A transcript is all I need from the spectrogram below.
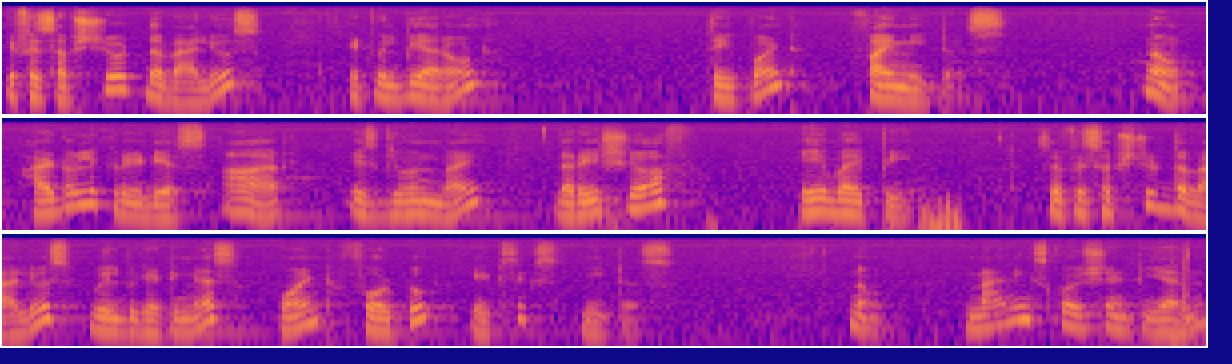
If I substitute the values, it will be around 3.5 meters. Now, hydraulic radius R is given by the ratio of A by P. So if we substitute the values, we'll be getting as 0.4286 meters. Now, Manning's coefficient N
